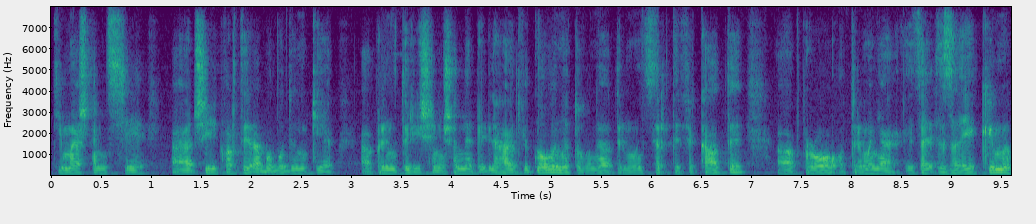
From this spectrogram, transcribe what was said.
Ті мешканці, чиї квартири або будинки а, прийнято рішення, що не підлягають відновленню, то вони отримують сертифікати про отримання, за, за якими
